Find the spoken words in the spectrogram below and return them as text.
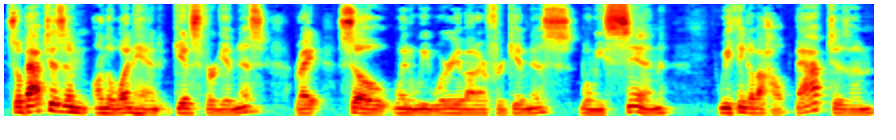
So baptism on the one hand gives forgiveness, right? So when we worry about our forgiveness, when we sin, we think about how baptism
